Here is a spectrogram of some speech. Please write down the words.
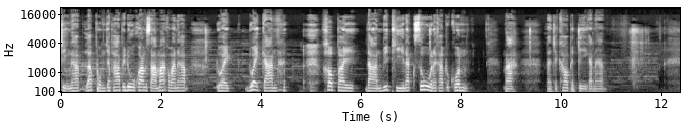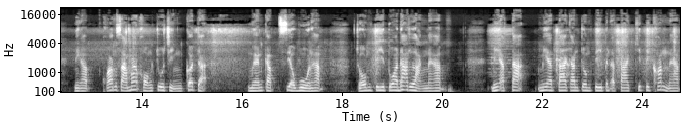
ฉิงนะครับ แล้วผมจะพาไปดูความสามารถของมันนะครับ โดยด้วยการเข้าไปด่านวิถีนักสู้นะครับ ทุกคนมาเราจะเข้าไปตีกันนะครับ นี่ครับ ความสามารถของจูฉิงก็จะเหมือนกับเสี่ยววูนะครับ โจมตีตัวด้านหลังนะครับ มีอัตรา มีอัตราการโจมตีเป็นอัตราคิติคอนนะครับ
